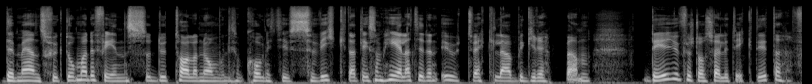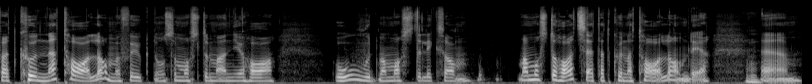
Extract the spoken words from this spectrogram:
demenssjukdomar det finns. Du talar nu om liksom kognitiv svikt, att liksom hela tiden utveckla begreppen. Det är ju förstås väldigt viktigt. För att kunna tala om en sjukdom så måste man ju ha ord, man måste, liksom, man måste ha ett sätt att kunna tala om det. Mm. Um,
